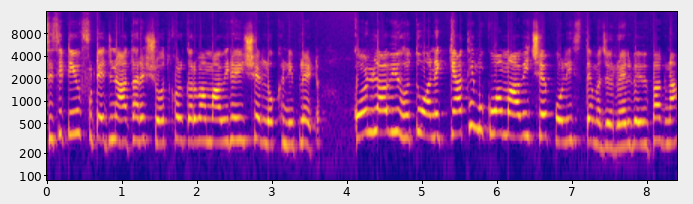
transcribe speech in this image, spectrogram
સીસીટીવી ફૂટેજના આધારે શોધખોળ કરવામાં આવી રહી છે. લોખંડની પ્લેટ કોણ લાવ્યું હતું અને ક્યાંથી મૂકવામાં આવી છે? પોલીસ તેમજ રેલવે વિભાગના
